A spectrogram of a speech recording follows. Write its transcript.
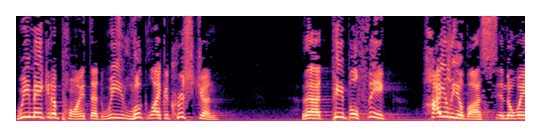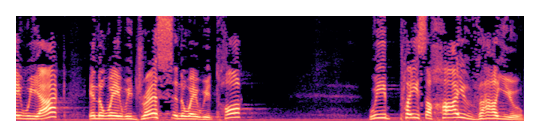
we make it a point that we look like a Christian. That people think highly of us in the way we act, in the way we dress, in the way we talk. We place a high value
